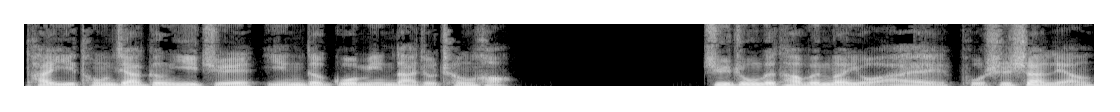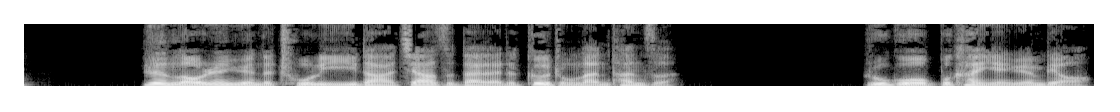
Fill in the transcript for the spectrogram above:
他以佟家庚一角赢得国民大舅称号。剧中的他温暖有爱、朴实善良，任劳任怨的处理一大家子带来的各种烂摊子。如果不看演员表，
